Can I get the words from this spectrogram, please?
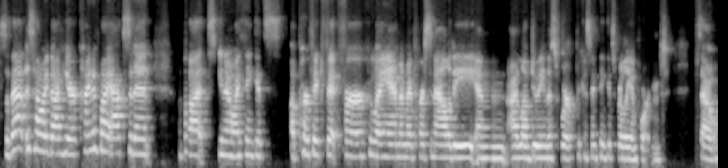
So that is how I got here, kind of by accident. but you know i think it's a perfect fit for who i am and my personality and i love doing this work because i think it's really important so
